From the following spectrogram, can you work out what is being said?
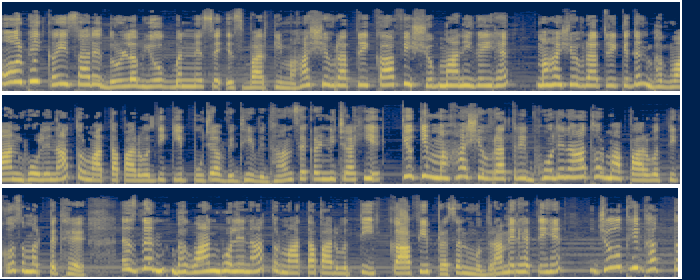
और भी कई सारे दुर्लभ योग बनने से इस बार की महाशिवरात्रि काफ़ी शुभ मानी गई है। महाशिवरात्रि के दिन भगवान भोलेनाथ और माता पार्वती की पूजा विधि विधान से करनी चाहिए, क्योंकि महाशिवरात्रि भोलेनाथ और माँ पार्वती को समर्पित है। इस दिन भगवान भोलेनाथ और माता पार्वती काफ़ी प्रसन्न मुद्रा में रहते हैं। जो भी भक्त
